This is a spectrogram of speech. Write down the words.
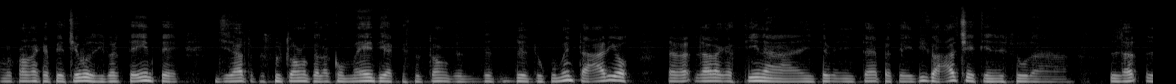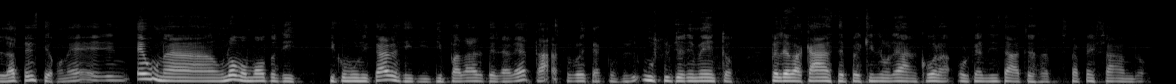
una, cosa anche piacevole, divertente, girato più sul tono della commedia che sul tono del, del, del documentario. La, la ragazzina inter, interpreta e vivace e tiene su la, la, l'attenzione. È una, un nuovo modo di, di comunicare, di, di, parlare della realtà. Se volete anche un suggerimento per le vacanze, per chi non le ha ancora organizzate, sta, sta pensando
